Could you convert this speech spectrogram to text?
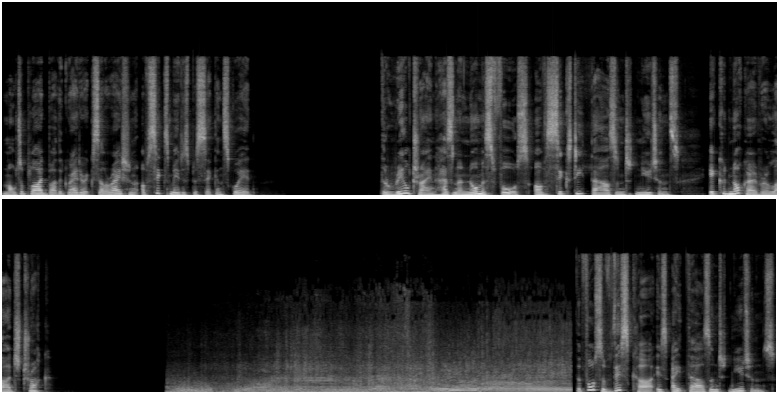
multiplied by the greater acceleration of 6 metres per second squared. The real train has an enormous force of 60,000 newtons. It could knock over a large truck. The force of this car is 8,000 newtons.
